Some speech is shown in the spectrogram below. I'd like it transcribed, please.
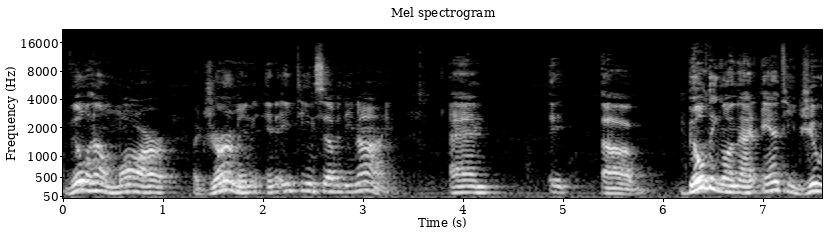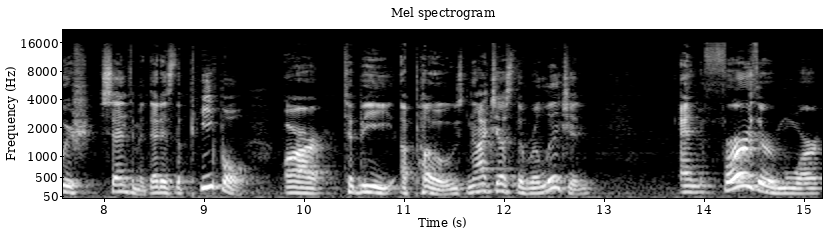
Wilhelm Marr, a German, in 1879. And it, uh, building on that anti Jewish sentiment, that is, the people are to be opposed, not just the religion. And furthermore,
